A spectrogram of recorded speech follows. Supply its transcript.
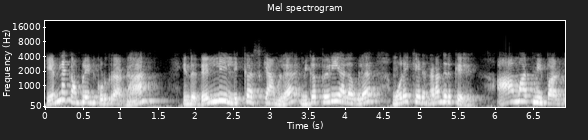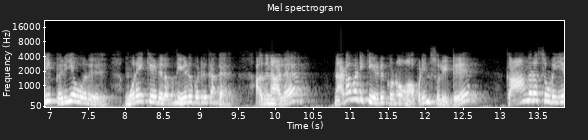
என்ன கம்ப்ளைண்ட் கொடுக்குறாருன்னா இந்த டெல்லி லிக்கர் ஸ்கேமில் மிகப்பெரிய அளவில் முறைகேடு நடந்திருக்கு. ஆம் ஆத்மி பார்ட்டி பெரிய ஒரு முறைகேடில் வந்து ஈடுபட்டிருக்காங்க. அதனால நடவடிக்கை எடுக்கணும் அப்படின்னு சொல்லிட்டு காங்கிரஸுடைய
